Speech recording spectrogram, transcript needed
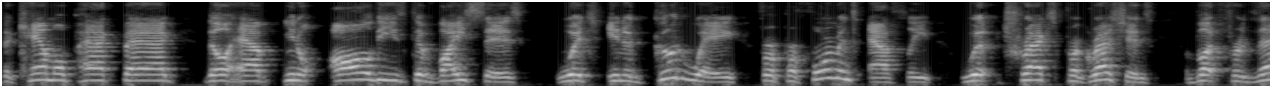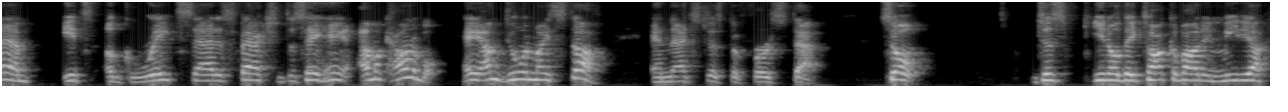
the CamelBak bag. They'll have you know all these devices, which in a good way for a performance athlete which tracks progressions. But for them, it's a great satisfaction to say, "Hey, I'm accountable. Hey, I'm doing my stuff," and that's just the first step. So just you know they talk about in media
